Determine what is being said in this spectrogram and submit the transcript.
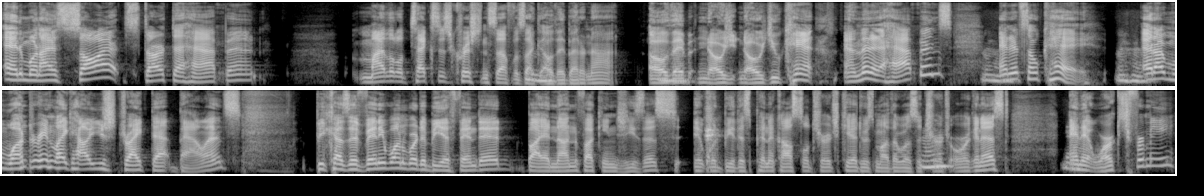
and when i saw it start to happen my little texas christian stuff was like mm-hmm. oh they better not oh they mm-hmm. be- no you no you can't and then it happens and mm-hmm. it's okay and i'm wondering like how you strike that balance because if anyone were to be offended by a nun fucking jesus it would be this pentecostal church kid whose mother was a mm-hmm. church organist and it worked for me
